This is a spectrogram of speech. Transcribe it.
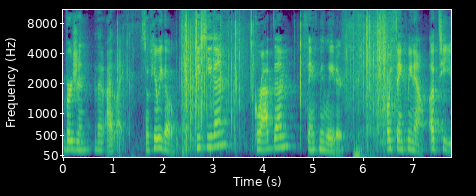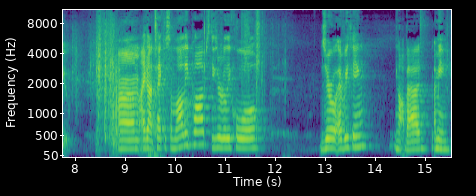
version that I like. So here we go. If you see them, grab them, thank me later. Or thank me now, up to you. Um, I got Taika some lollipops. These are really cool. Zero everything, not bad. I mean,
